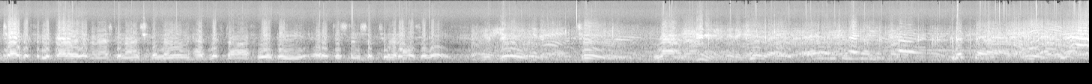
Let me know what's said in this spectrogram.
target for the Apollo 11 astronauts, the moon at liftoff, will be at a distance of 200 miles away. Two, one, zero. Liftoff.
